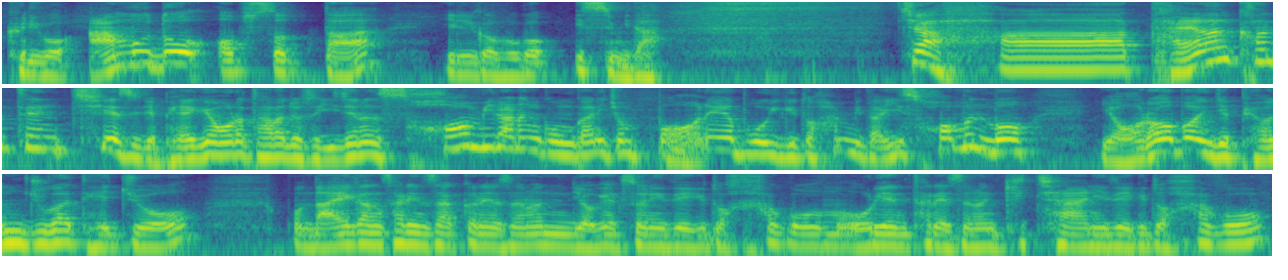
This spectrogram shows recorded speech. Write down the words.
그리고 아무도 없었다 읽어보고 있습니다. 자, 아, 다양한 컨텐츠에서 이제 배경으로 다뤄져서 이제는 섬이라는 공간이 좀 뻔해 보이기도 합니다. 이 섬은 뭐 여러 번 이제 변주가 되죠. 뭐 나일강 살인 사건에서는 여객선이 되기도 하고, 뭐 오리엔탈에서는 기차 안이 되기도 하고,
